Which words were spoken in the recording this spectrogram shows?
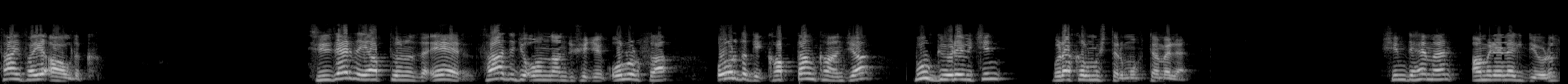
Sayfayı aldık. Sizler de yaptığınızda eğer sadece ondan düşecek olursa oradaki kaptan kanca bu görev için bırakılmıştır muhtemelen. Şimdi hemen amirale gidiyoruz.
